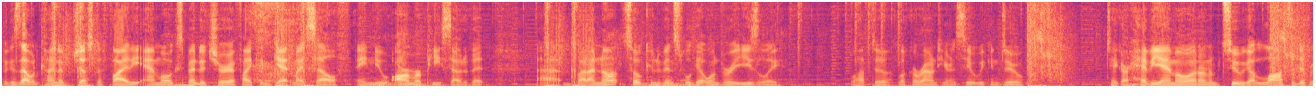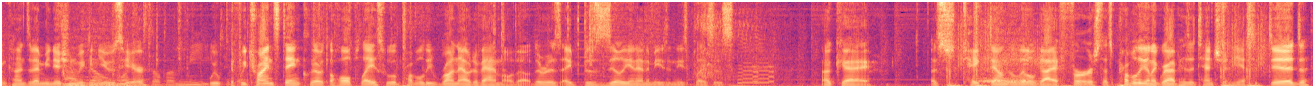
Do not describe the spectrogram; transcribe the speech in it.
because that would kind of justify the ammo expenditure if I can get myself a new armor piece out of it. Uh, but I'm not so convinced we'll get one very easily. We'll have to look around here and see what we can do. Take our heavy ammo out on them too. We got lots of different kinds of ammunition we can use here. We, if we try and stay and clear out the whole place, we will probably run out of ammo, though. There is a bazillion enemies in these places. Okay. Let's take down the little guy first. That's probably going to grab his attention. Yes, it did.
